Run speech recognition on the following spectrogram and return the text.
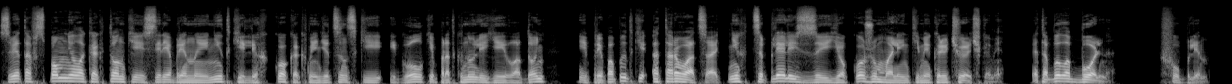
Света вспомнила, как тонкие серебряные нитки легко, как медицинские иголки, проткнули ей ладонь, и при попытке оторваться от них цеплялись за ее кожу маленькими крючочками. Это было больно. Фу, блин.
